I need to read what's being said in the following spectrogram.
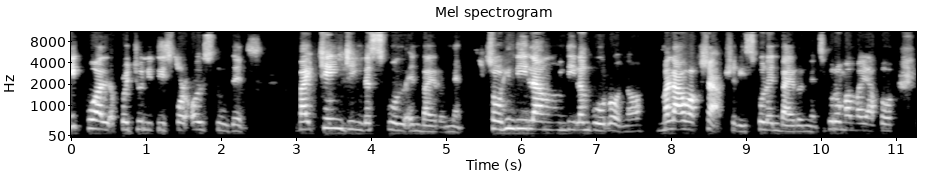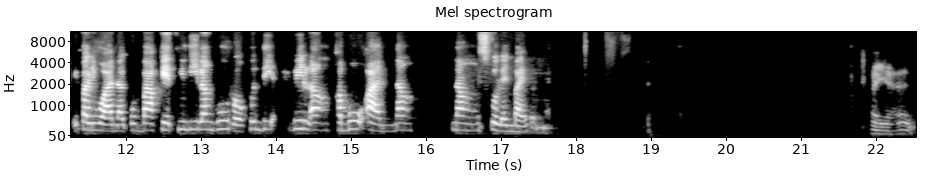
equal opportunities for all students by changing the school environment. So hindi lang hindi lang guro, no? Malawak siya actually, school environment. Siguro mamaya ko ipaliwanag kung bakit hindi lang guro kundi bilang kabuuan ng ng school environment. Ayan.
